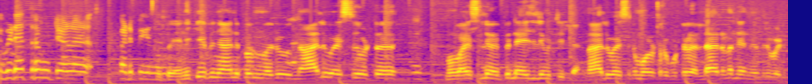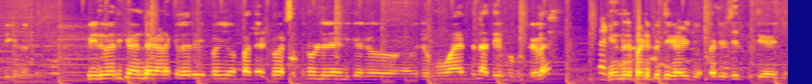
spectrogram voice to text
ഇവിടെ എത്ര കുട്ടികളെ പഠിപ്പിക്കുന്നു? എനിക്ക് ഇപ്പൊ ഞാനിപ്പം ഒരു നാല് വയസ്സ് തൊട്ട് വയസ്സിൽ പിന്നെ ഏജ് ലിമിറ്റ് ഇല്ല. നാല് വയസ്സിന് മുകളിലുള്ള കുട്ടികൾ എല്ലാവരും തന്നെ പഠിപ്പിക്കുന്നുണ്ട്. ഇപ്പൊ ഇതുവരെയ്ക്കും ഒരു ഇപ്പൊ ഈ പത്തെട്ട് വർഷത്തിനുള്ളിൽ എനിക്കൊരു ഒരു മൂവായിരത്തിനധികം കുട്ടികളെ നീന്തൽ പഠിപ്പിച്ച് കഴിഞ്ഞു പരിശീലിപ്പിച്ച് കഴിഞ്ഞു.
